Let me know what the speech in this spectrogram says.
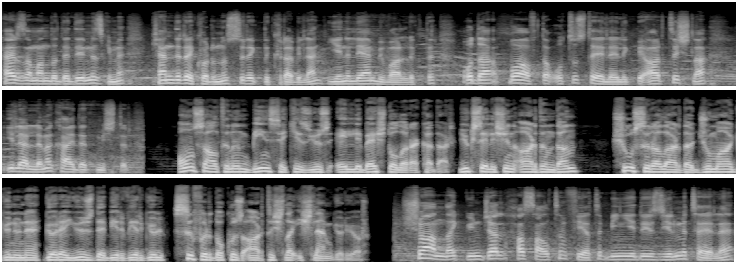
her zaman da dediğimiz gibi kendi rekorunu sürekli kırabilen, yenileyen bir varlıktır. O da bu hafta 30 TL'lik bir artışla ilerleme kaydetmiştir. Ons altının 1855 dolara kadar yükselişin ardından şu sıralarda Cuma gününe göre %1,09 artışla işlem görüyor. Şu anda güncel has altın fiyatı 1720 TL,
